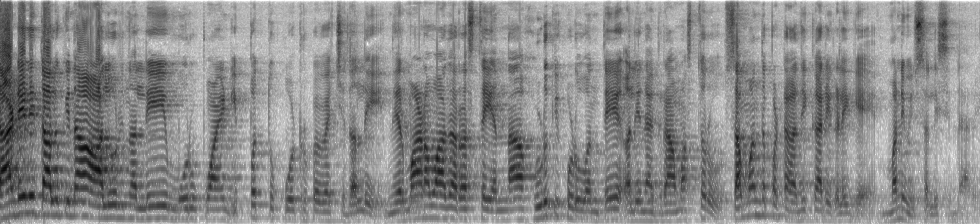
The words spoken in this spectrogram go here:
ದಾಂಡೇಲಿ ತಾಲೂಕಿನ ಆಲೂರಿನಲ್ಲಿ ಮೂರು ಪಾಯಿಂಟ್ ಇಪ್ಪತ್ತು ಕೋಟಿ ರೂಪಾಯಿ ವೆಚ್ಚದಲ್ಲಿ ನಿರ್ಮಾಣವಾದ ರಸ್ತೆಯನ್ನ ಹುಡುಕಿಕೊಡುವಂತೆ ಅಲ್ಲಿನ ಗ್ರಾಮಸ್ಥರು ಸಂಬಂಧಪಟ್ಟ ಅಧಿಕಾರಿಗಳಿಗೆ ಮನವಿ ಸಲ್ಲಿಸಿದ್ದಾರೆ.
